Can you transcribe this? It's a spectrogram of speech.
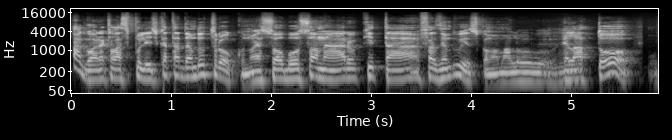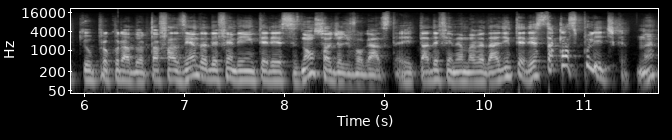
Agora a classe política está dando troco, não é só o Bolsonaro que está fazendo isso. Como a Malu uhum. relatou, o que o procurador está fazendo é defender interesses não só de advogados, ele está defendendo, na verdade, interesses da classe política, né?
